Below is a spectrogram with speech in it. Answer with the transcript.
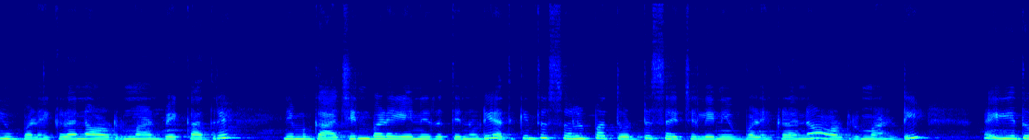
ನೀವು ಬಳೆಗಳನ್ನು ಆರ್ಡ್ರ್ ಮಾಡಬೇಕಾದ್ರೆ ನಿಮ್ಮ ಗಾಜಿನ ಬಳೆ ಏನಿರುತ್ತೆ ನೋಡಿ. ಅದಕ್ಕಿಂತ ಸ್ವಲ್ಪ ದೊಡ್ಡ ಸೈಜಲ್ಲಿ ನೀವು ಬಳೆಗಳನ್ನು ಆರ್ಡ್ರ್ ಮಾಡಿ. ಇದು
